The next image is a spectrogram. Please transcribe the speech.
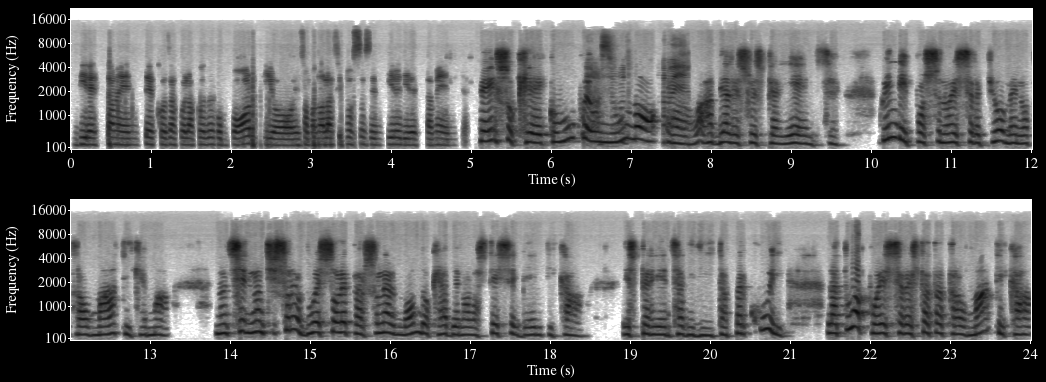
direttamente cosa quella cosa comporti o insomma non la si possa sentire direttamente. Penso che comunque ognuno eh, abbia le sue esperienze, quindi possono essere più o meno traumatiche, ma non, non, ci sono due sole persone al mondo che abbiano la stessa identica esperienza di vita, per cui la tua può essere stata traumatica,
